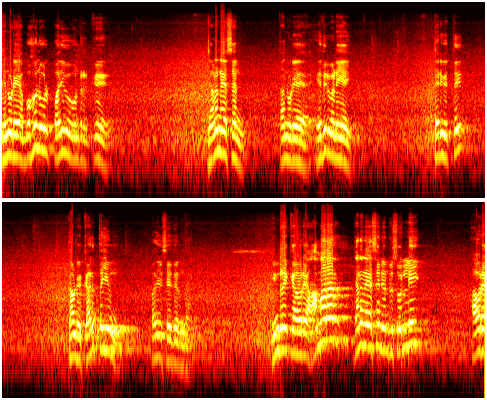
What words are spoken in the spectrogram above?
என்னுடைய முகநூல் பதிவு ஒன்றிற்கு ஜனநேசன் தன்னுடைய எதிர்வினையை தெரிவித்து தன்னுடைய கருத்தையும் பதிவு செய்திருந்தார். இன்றைக்கு அவரை அமரர் ஜனநேசன் என்று சொல்லி அவரை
